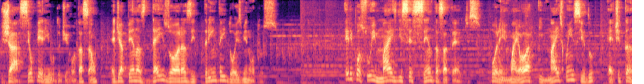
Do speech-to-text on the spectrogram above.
Já seu período de rotação é de apenas 10 horas e 32 minutos. Ele possui mais de 60 satélites, porém o maior e mais conhecido é Titã,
